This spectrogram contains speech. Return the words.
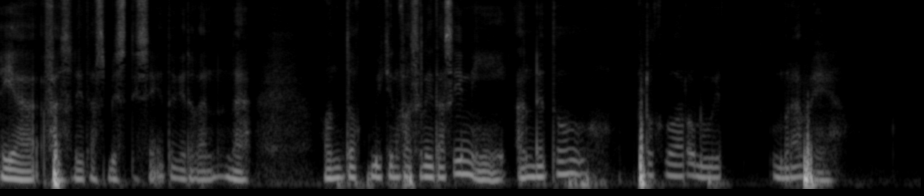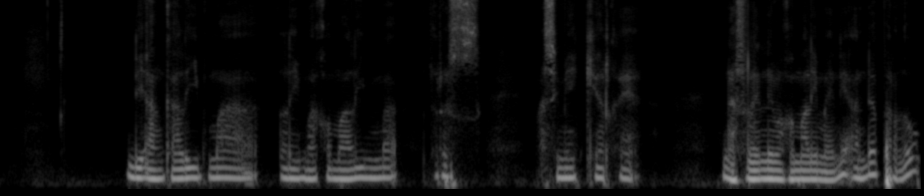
ya fasilitas bisnisnya itu gitu kan. Nah untuk bikin fasilitas ini anda tuh perlu keluar duit berapa ya? Di angka 5 5,5 terus masih mikir kayak nah selain 5,5 ini anda perlu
